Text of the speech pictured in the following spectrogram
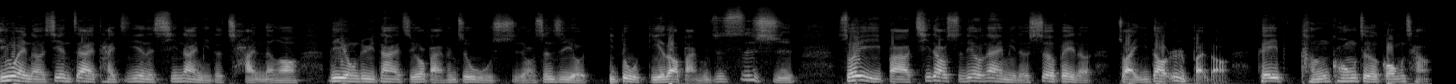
因为呢，现在台积电的七纳米的产能哦，利用率大概只有百分之五十哦，甚至有一度跌到百分之四十，所以把七到十六纳米的设备呢转移到日本哦，可以腾空这个工厂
